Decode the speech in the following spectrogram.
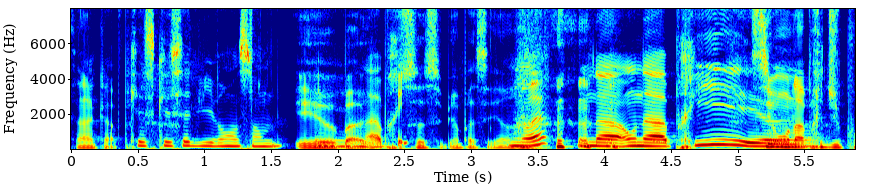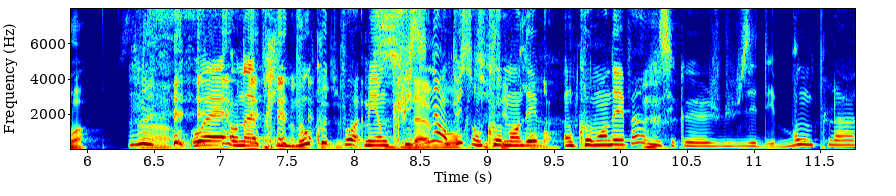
C'est un cap. Qu'est-ce que c'est de vivre ensemble Et, euh, bah, ça s'est bien passé. Hein. Ouais, on a, on a appris. si on a euh, pris du poids. ouais, on a pris beaucoup de poids. Mais en cuisine, en plus, on commandait, on commandait pas, mais c'est que je lui faisais des bons plats.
